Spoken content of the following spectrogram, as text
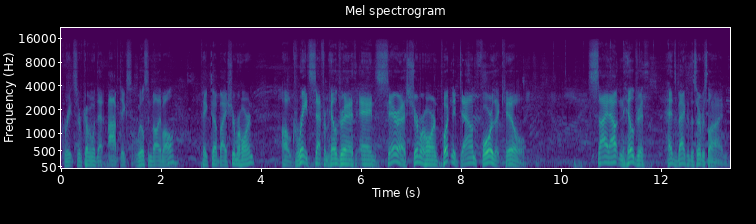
Great serve coming with that OPTX Wilson volleyball. Picked up by Schermerhorn. Oh, great set from Hildreth and Sarah Schermerhorn putting it down for the kill. Side out and Hildreth heads back to the service line.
